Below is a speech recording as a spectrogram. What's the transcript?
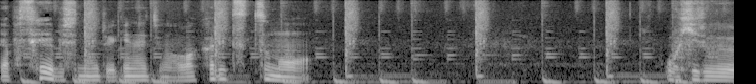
やっぱセーブしないといけないっていうのは分かりつつもお昼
